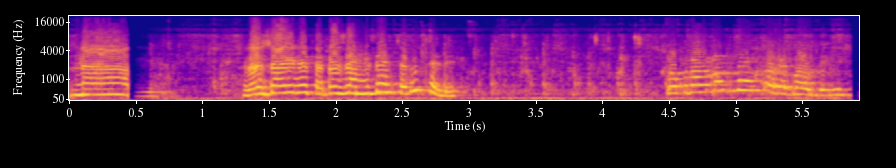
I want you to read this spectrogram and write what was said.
ના. રજા આવી હતા રજામાં જાય તો ઉતારે છોકરાઓનો ન કરે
